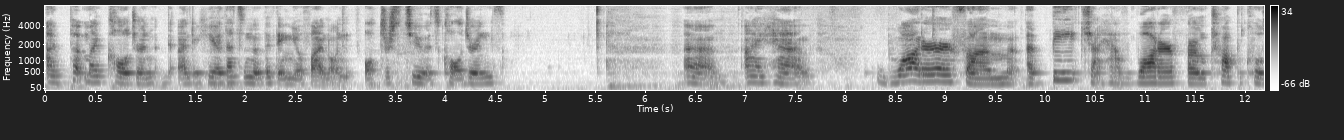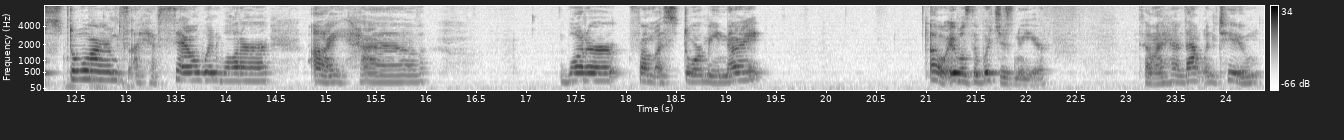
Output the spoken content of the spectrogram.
I put my cauldron under here. That's another thing you'll find on altars too, is cauldrons. Um, I have water from a beach. I have water from tropical storms. I have Samhain water. I have water from a stormy night. Oh, it was the Witch's New Year. So I have that one too.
